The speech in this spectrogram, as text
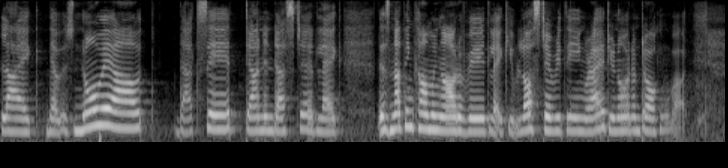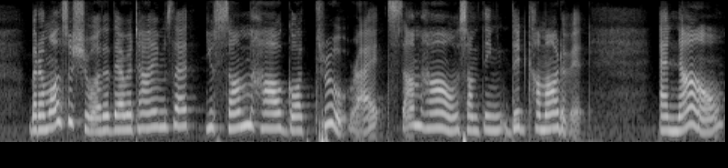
Like there was no way out, that's it, done and dusted. Like there's nothing coming out of it, like you've lost everything, right? You know what I'm talking about. But I'm also sure that there were times that you somehow got through, right? Somehow something did come out of it. And now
